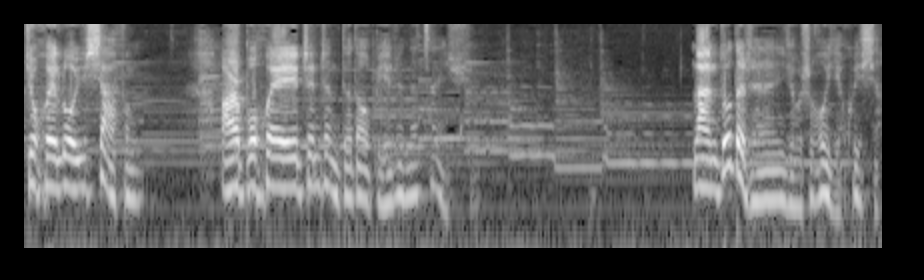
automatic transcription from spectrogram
就会落于下风，而不会真正得到别人的赞许。懒惰的人有时候也会想：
